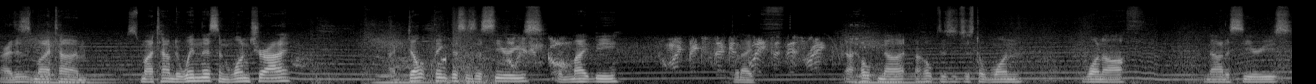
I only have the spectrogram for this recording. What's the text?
Alright, this is my time. It's my time to win this in one try. I don't think this is a series. It might be. But I, I hope not. I hope this is just a one, one-off, not a series.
